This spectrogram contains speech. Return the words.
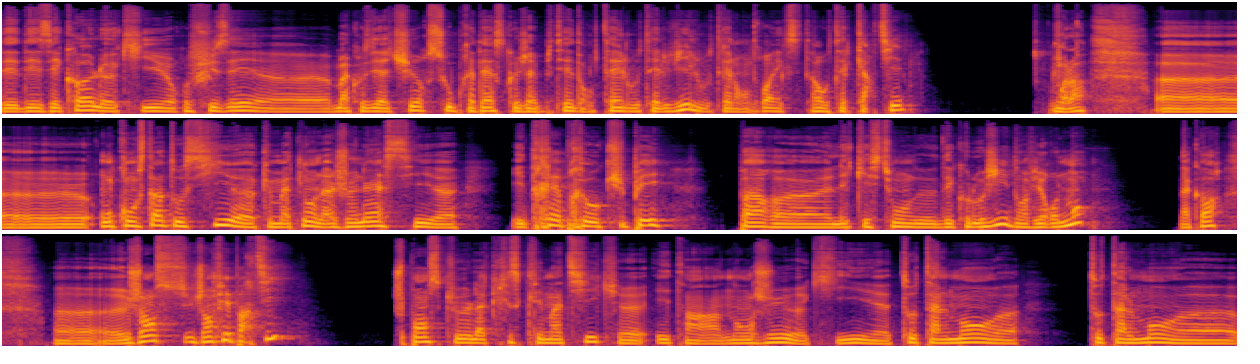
des, des écoles qui refusaient euh, ma candidature sous prétexte que j'habitais dans telle ou telle ville ou tel endroit, etc., ou tel quartier. Voilà. Euh, on constate aussi euh, que maintenant la jeunesse est, euh, est très préoccupée par les questions d'écologie, d'environnement. D'accord? Euh, J'en fais partie. Je pense que la crise climatique est un enjeu qui est totalement, totalement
